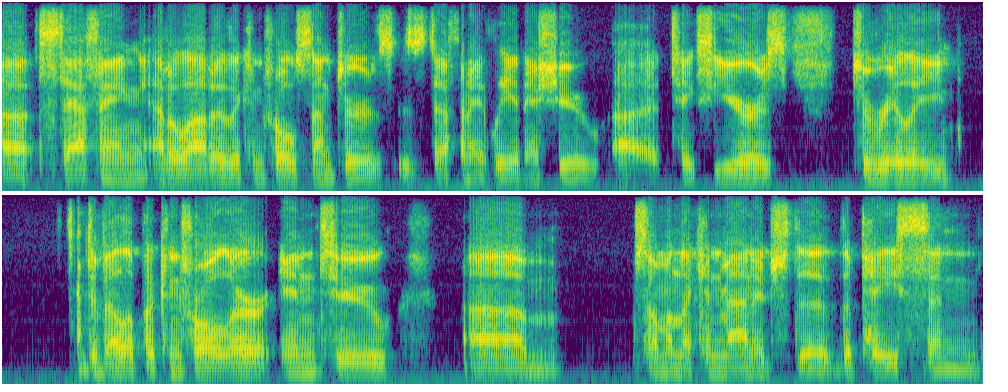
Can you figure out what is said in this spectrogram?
Uh, staffing at a lot of the control centers is definitely an issue. Uh, it takes years to really develop a controller into um, someone that can manage the, the pace and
